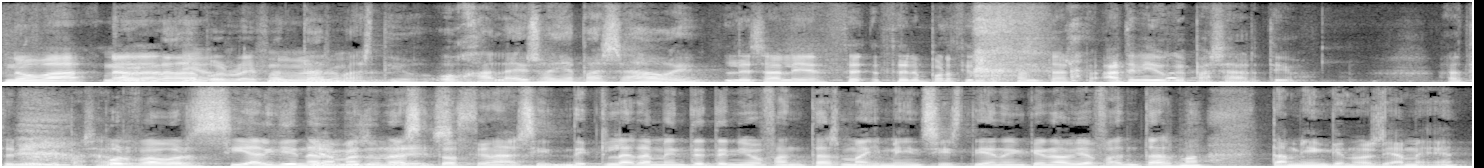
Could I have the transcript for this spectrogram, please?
No va, nada. pues nada, tío. pues no hay No, no, no. fantasmas, tío. Ojalá eso haya pasado, ¿eh? Le sale ce- 0% fantasma. Ha tenido que pasar, tío. Ha tenido que pasar. Por favor, si alguien ha vivido una es- situación así, de claramente he tenido fantasma y me insistían en que no había fantasma, también que nos llame, ¿eh?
